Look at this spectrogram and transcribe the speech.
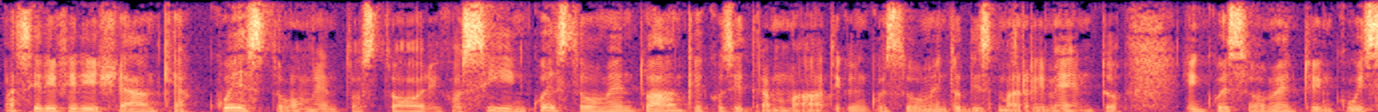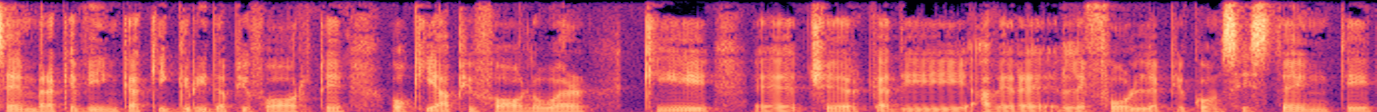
ma si riferisce anche a questo momento storico, sì, in questo momento anche così drammatico, in questo momento di smarrimento, in questo momento in cui sembra che vinca chi grida più forte o chi ha più follower, chi eh, cerca di avere le folle più consistenti,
